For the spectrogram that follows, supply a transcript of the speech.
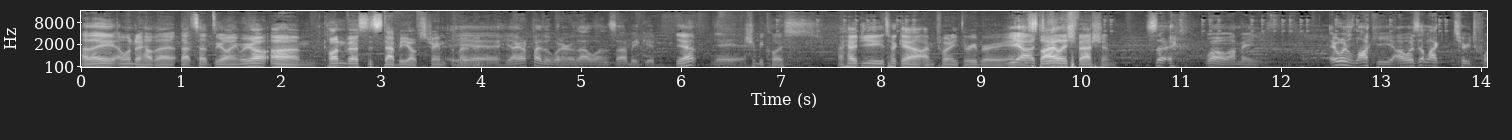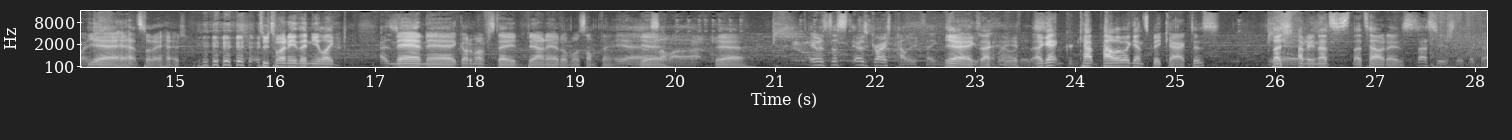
Are they? I wonder how that that set's going. We got um Con versus Stabby off stream at the moment. Yeah, yeah, I gotta play the winner of that one, so that'll be good. Yep. Yeah, yeah. Should be close. I heard you took out I'm 23 bro in Yeah, I a did. stylish fashion. So, well, I mean, it was lucky. I was at like 220. Yeah, that's what I heard. 220, then you like As- nah nah got him off stage, down aired him or something. Yeah, yeah, something like that. yeah. It was just, it was gross Pally thing. Yeah, You know exactly. how it Again, Cap Palo against big characters. That's, Yeah, I mean, that's that's how it is. That's usually the go,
